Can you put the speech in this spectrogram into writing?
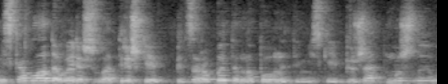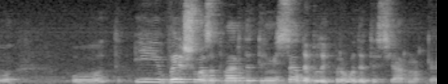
Міська влада вирішила трішки підзаробити, наповнити міський бюджет, можливо. От, і вирішила затвердити місця, де будуть проводитись ярмарки.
